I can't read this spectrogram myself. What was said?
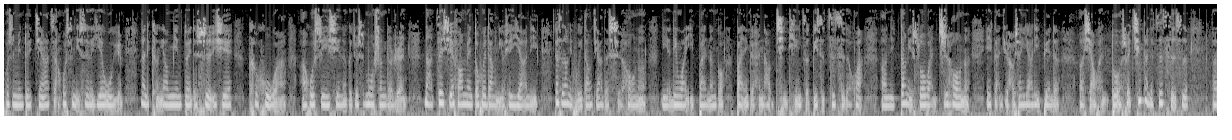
或是面对家长，或是你是一个业务员，那你可能要面对的是一些客户啊啊，或是一些那个就是陌生的人。那这些方面都会让你有些压力。但是当你回到家的时候呢，你的另外一半能够扮一个很好的倾听者，彼此支持的话，呃，你当你说完之后呢，也感觉好像压力变得呃小很多，所以情感的支持是呃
